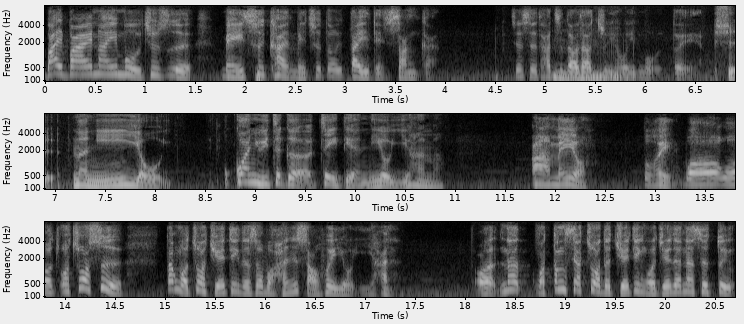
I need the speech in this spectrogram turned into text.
拜拜那一幕，就是每次看，每次都带一点伤感，就是他知道他最后一幕，对，是，那你有关于这个这一点，你有遗憾吗？啊，没有，不会，我我我做事，当我做决定的时候，我很少会有遗憾，我那我当下做的决定，我觉得那是对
